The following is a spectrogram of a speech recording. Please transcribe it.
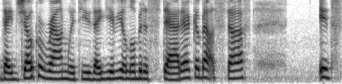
They joke around with you. They give you a little bit of static about stuff. It's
